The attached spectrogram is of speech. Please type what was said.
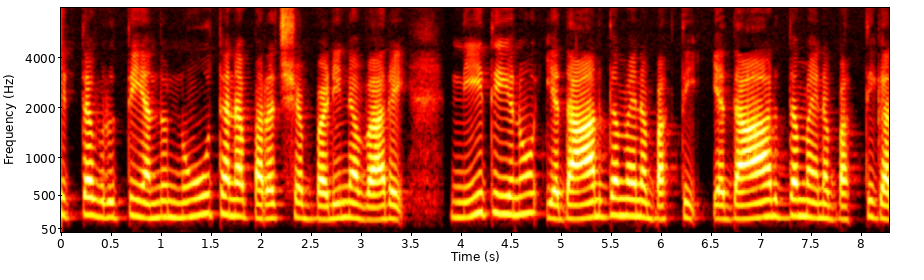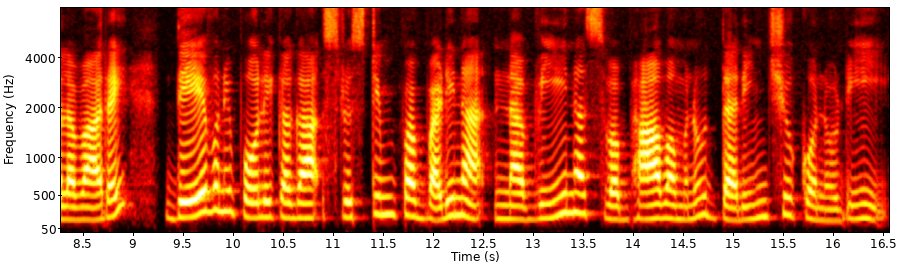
చిత్త వృత్తి అందు నూతన పరచబడిన వారే. నీతియును యథార్థమైన భక్తి యథార్థమైన భక్తి గలవారై దేవుని పోలికగా సృష్టింపబడిన నవీన స్వభావమును ధరించుకొనుడి.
